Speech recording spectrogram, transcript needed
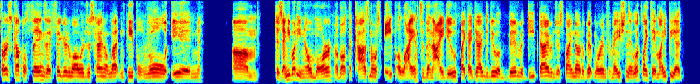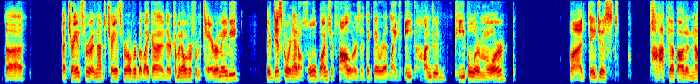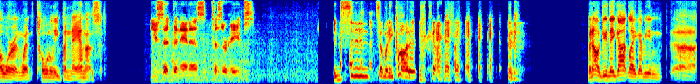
first couple things I figured while we're just kind of letting people roll in. Um, does anybody know more about the Cosmos Ape Alliance than I do? Like, I tried to do a bit of a deep dive and just find out a bit more information. They look like they might be a uh, a transfer, not a transfer over, but like a, they're coming over from Terra maybe. Their Discord had a whole bunch of followers. I think they were at like 800 people or more. But they just popped up out of nowhere and went totally bananas. You said bananas because they're apes. It's, somebody caught it. but no, dude, they got like, I mean, uh,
